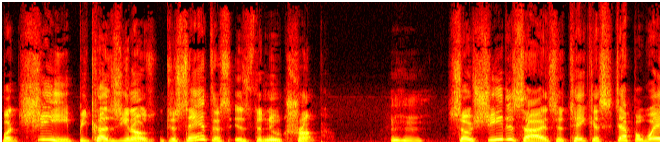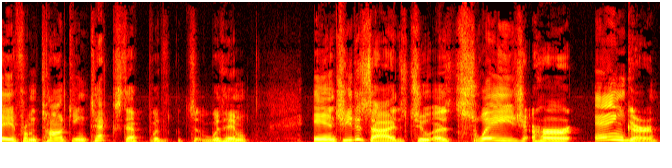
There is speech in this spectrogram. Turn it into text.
but she, because you know DeSantis is the new Trump, Mm-hmm. So she decides to take a step away from talking tech step with with him, and she decides to assuage her anger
